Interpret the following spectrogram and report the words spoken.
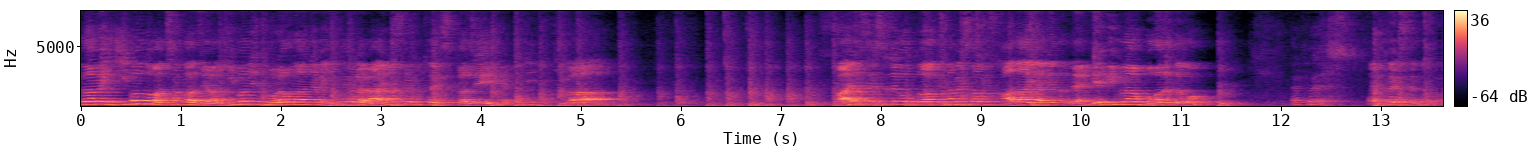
그 다음에 2번도 마찬가지야. 2번이 지금 뭐라고 나왔냐면 인테그랄 마이너스 1부터 x까지 ftdt가 마이너스 x제곱 더하기 3x 더하기 4다 이야기했는데 얘 미분하면 뭐가 된다고? fx fx 된다고.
